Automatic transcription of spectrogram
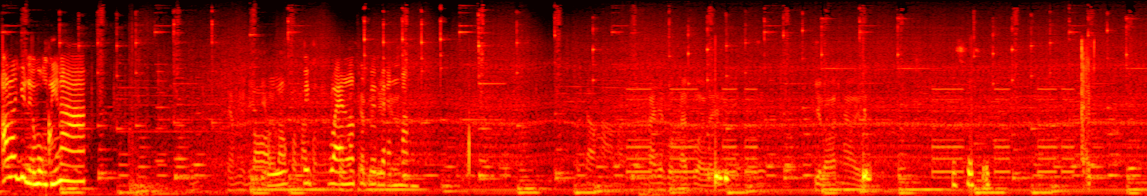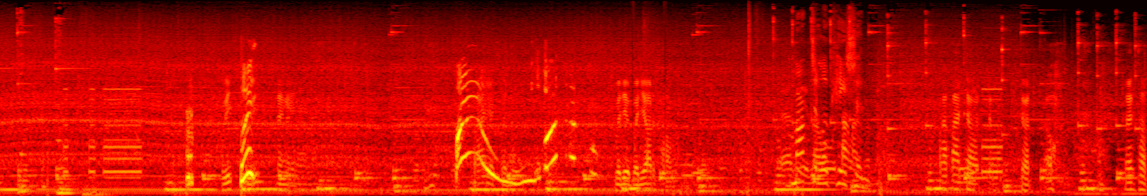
เอาเราอยู่ในวงนี้นะแชมป์อยู่นี่รอทีรละอคนมาไปคนแวนเราจะไปแวนมันดาวหามาค่าจะบวกค่าบวกเลยกี่ร้อยเท่าเลย เฮ้ยยังไงว้าวมาเดี๋ยวบนยอดเขา Mark the location ป้าป้าจอดจอดจอดเอ้าได้ครับ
